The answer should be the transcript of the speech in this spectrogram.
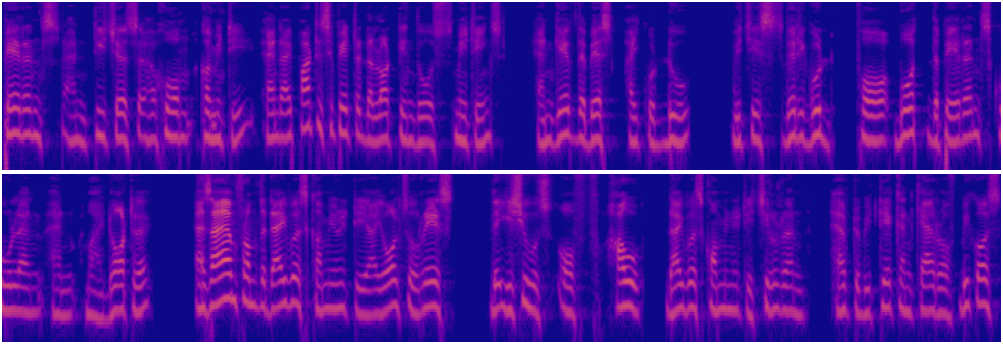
Parents and Teachers uh, Home Committee, and I participated a lot in those meetings and gave the best I could do, which is very good for both the parents, school, and, and my daughter. As I am from the diverse community, I also raised the issues of how diverse community children have to be taken care of because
